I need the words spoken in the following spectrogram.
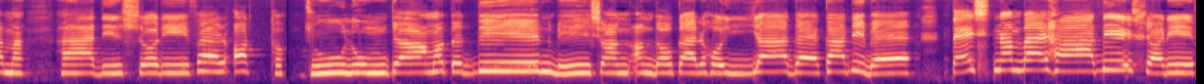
কিয়ামা হাদিস শরীফের অর্থ, জুলুম জামতের দিন ভীষণ অন্ধকার হইয়া দেখা দিবে। তেইশ নাম্বার হাদিস শরীফ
